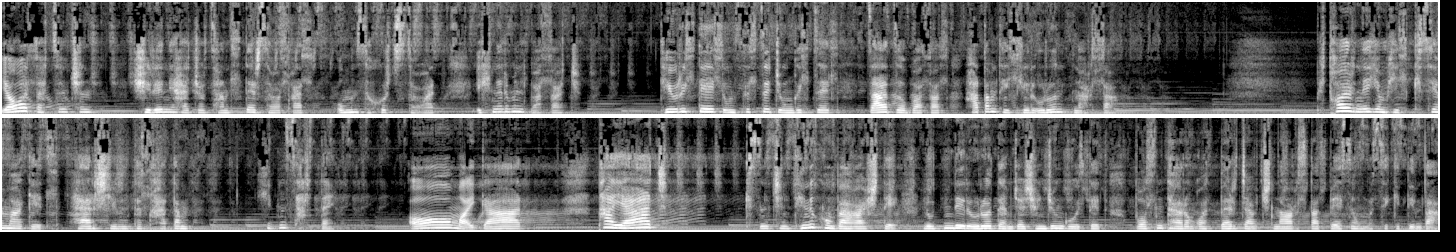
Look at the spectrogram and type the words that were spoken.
Яваал оцсон чинь ширээний хажуу сандал дээр суулгаад өмнө сөхөрч суугаад эхнэр минь болооч. Тэврэлтэйл үнсэлцэж өнгөлцөөл заа зөө болоод хадамт хэлэхэр өрөөнд норлоо. Бит хоёр нэг юм хэлэх гэсэн юм а гэдэл хайр шивэнтэл хадам хідэн сартай. Oh my god. Та яаж гэсэн чинь тэнэг хүн байгаа штэ. Нүдэн дээр өрөө дамжаа шүнжэнгүүлдээд булан тойронгууд барьж авч нооролдоод байсан хүмүүсийг гэдэм да.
